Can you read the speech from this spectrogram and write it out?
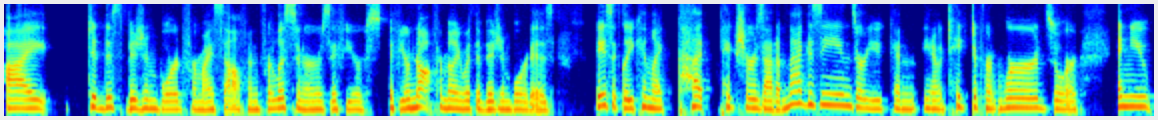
I did this vision board for myself. And for listeners, if you're if you're not familiar with the vision board is, basically you can like cut pictures out of magazines or you can you know take different words or and you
